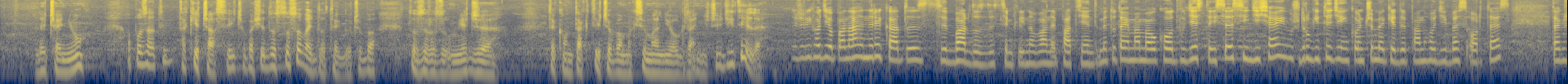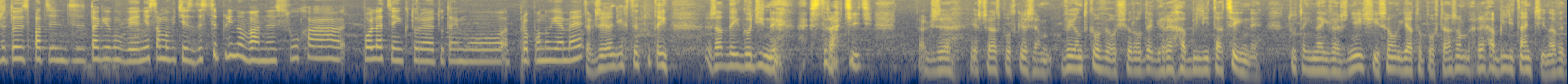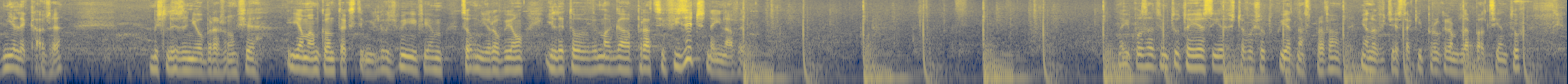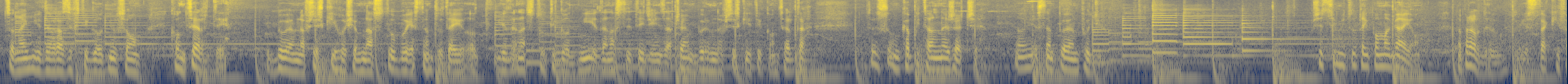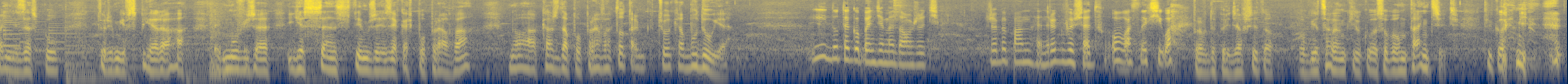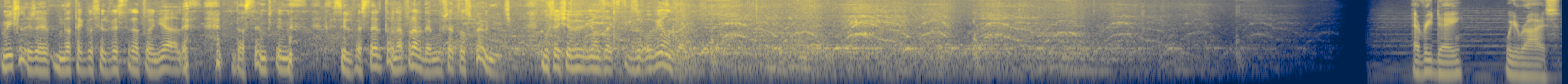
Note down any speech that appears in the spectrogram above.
leczeniu. A poza tym takie czasy i trzeba się dostosować do tego. Trzeba to zrozumieć, że te kontakty trzeba maksymalnie ograniczyć i tyle. Jeżeli chodzi o pana Henryka, to jest bardzo zdyscyplinowany pacjent. My tutaj mamy około 20 sesji dzisiaj, już drugi tydzień kończymy, kiedy pan chodzi bez ortez. Także to jest pacjent, tak jak mówię, niesamowicie zdyscyplinowany, słucha poleceń, które tutaj mu proponujemy. Także ja nie chcę tutaj żadnej godziny stracić. Także jeszcze raz podkreślam, wyjątkowy ośrodek rehabilitacyjny. Tutaj najważniejsi są, ja to powtarzam, rehabilitanci, nawet nie lekarze. Myślę, że nie obrażą się. Ja mam kontakt z tymi ludźmi i wiem, co oni robią, ile to wymaga pracy fizycznej nawet. No i poza tym tutaj jest jeszcze w ośrodku jedna sprawa, mianowicie jest taki program dla pacjentów. Co najmniej dwa razy w tygodniu są koncerty. Byłem na wszystkich 18, bo jestem tutaj od 11 tygodni, 11 tydzień zacząłem, byłem na wszystkich tych koncertach. To są kapitalne rzeczy. No, jestem pełen podziwu. Wszyscy mi tutaj pomagają. Naprawdę, jest taki fajny zespół, który mnie wspiera, mówi, że jest sens w tym, że jest jakaś poprawa, no a każda poprawa to tak człowieka buduje. I do tego będziemy dążyć, żeby pan Henryk wyszedł o własnych siłach. Prawdę powiedziawszy, to obiecałem kilku osobom tańczyć. Tylko nie, myślę, że na tego Sylwestra to nie, ale następnym Sylwester to naprawdę muszę to spełnić. Muszę się wywiązać z tych zobowiązań. Every day, we rise,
